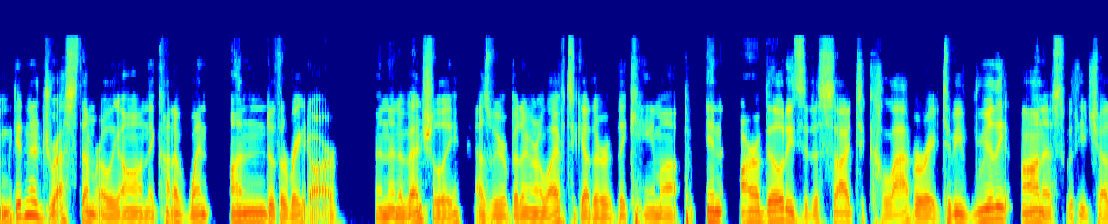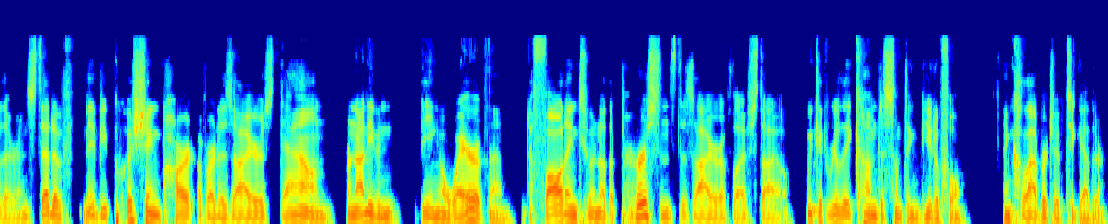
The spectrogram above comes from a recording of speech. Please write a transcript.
we didn't address them early on. They kind of went under the radar. And then eventually, as we were building our life together, they came up in our ability to decide to collaborate, to be really honest with each other instead of maybe pushing part of our desires down or not even being aware of them, defaulting to another person's desire of lifestyle, we could really come to something beautiful and collaborative together.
